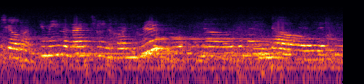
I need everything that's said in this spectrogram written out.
for Children. You mean the 1900s? No, the 1950s. No.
